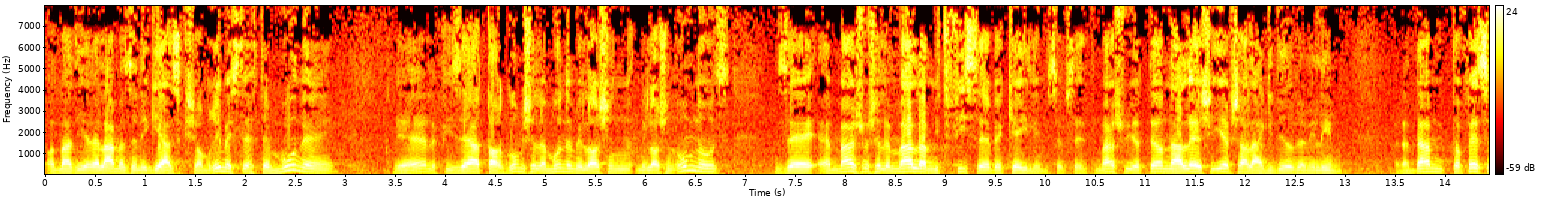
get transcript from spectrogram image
עוד מעט יראה למה זה נגיע. אז כשאומרים אסתר אמונה, לפי זה התרגום של אמונה מלושן, מלושן אומנוס, זה משהו שלמעלה מתפיסה בכלים, זה משהו יותר נעלה שאי אפשר להגדיר במילים. בן אדם תופס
